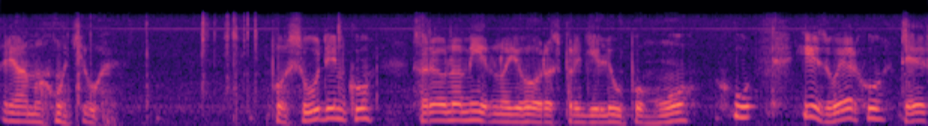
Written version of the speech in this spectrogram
прямо у цю посудинку, равномірно його розподілю по моху і зверху теж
